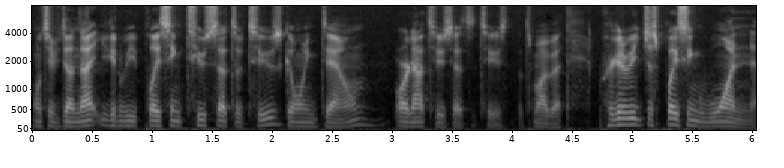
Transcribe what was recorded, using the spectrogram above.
Once you've done that, you're going to be placing two sets of twos going down, or not two sets of twos, that's my bad. We're going to be just placing one,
